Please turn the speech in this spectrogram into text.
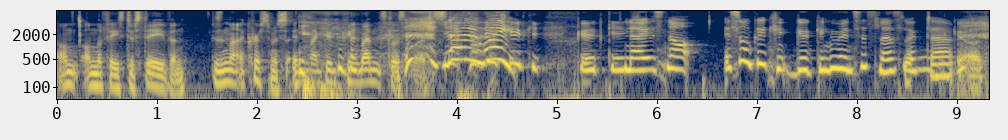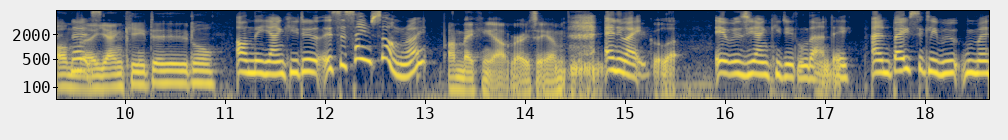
on on the feast of Stephen. Isn't that a Christmas? Isn't that Good King Wenceslas? no, wait. Good, good King. No, it's not. It's not good, King, good King Wenceslas. Looked oh on no, the Yankee Doodle. On the Yankee Doodle, it's the same song, right? I'm making it up, Rosie. I'm anyway. It was Yankee Doodle Dandy, and basically, we, my,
